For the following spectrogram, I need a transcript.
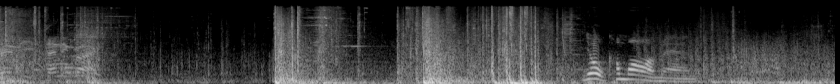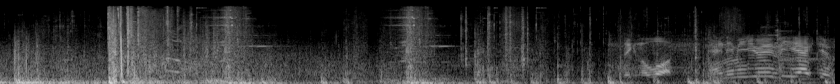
UAV standing by. Yo, come on, man. Signal lost. Enemy UAV active.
